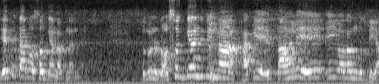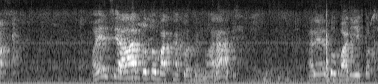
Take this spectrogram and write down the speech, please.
যেহেতু তার রসজ্ঞান আপনার নাই। তো রসজ্ঞান যদি না থাকে, তাহলে এই অলম বুদ্ধি আসে হয়েছে আর কত ব্যাখ্যা করবেন মহারাজ? আরে এত বাড়িয়ে কথা।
